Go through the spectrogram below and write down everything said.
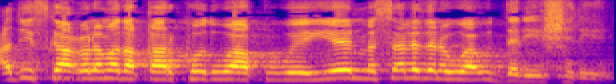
Xadiiskaa culammada qaarkood waa quweeyeen masaladana waa u deliishadeen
